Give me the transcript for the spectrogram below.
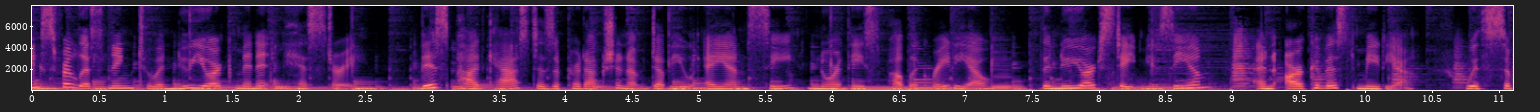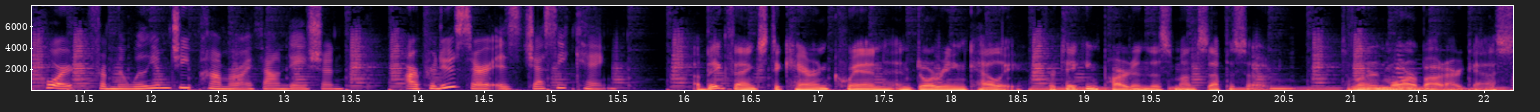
Thanks for listening to a New York Minute in History. This podcast is a production of WAMC Northeast Public Radio, the New York State Museum, and Archivist Media, with support from the William G. Pomeroy Foundation. Our producer is Jesse King. A big thanks to Karen Quinn and Doreen Kelly for taking part in this month's episode. To learn more about our guests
